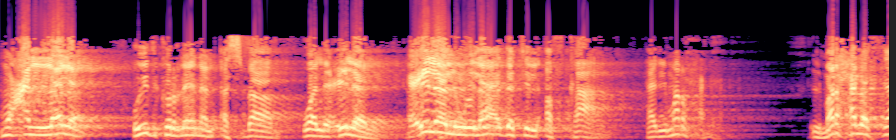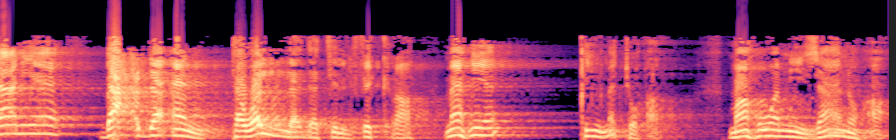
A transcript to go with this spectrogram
معللة ويذكر لنا الأسباب والعلل علل ولادة الأفكار. هذه مرحلة. المرحلة الثانية بعد أن تولدت الفكرة ما هي؟ قيمتها. ما هو ميزانها؟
